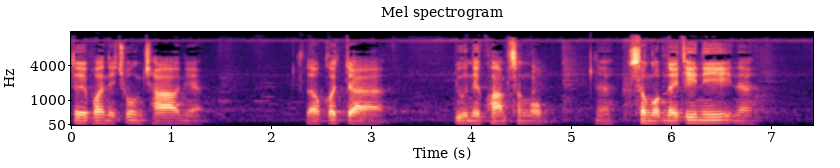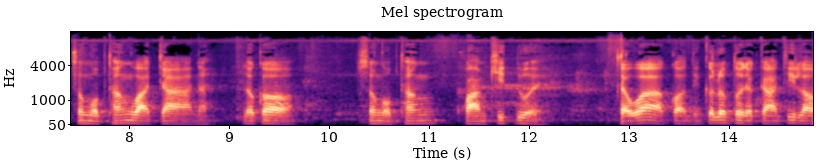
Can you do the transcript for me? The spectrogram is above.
โดยเฉพาะในช่วงเช้าเนี่ย เราก็จะอยู่ในความสงบนะสงบในที่นี้นะสงบทั้งวาจานะแล้วก็สงบทั้งความคิดด้วย แต่ว่าก่อนถึงก็เริ่มต้นจากการที่เรา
